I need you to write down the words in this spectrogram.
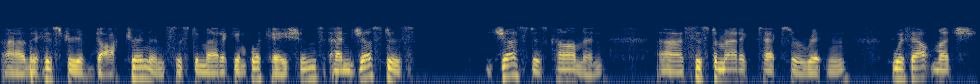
uh, the history of doctrine and systematic implications, and just as just as common, uh, systematic texts are written without much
